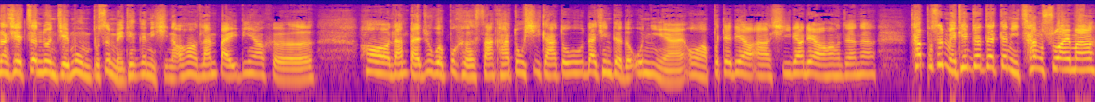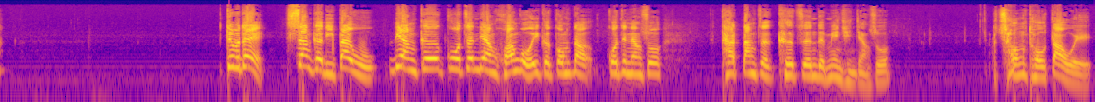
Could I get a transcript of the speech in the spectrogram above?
那些政论节目不是每天跟你洗脑哦，蓝白一定要和哦，蓝白如果不合，三卡都西卡都赖清德的温年哇不得了啊，西了了啊这样呢，他不是每天都在跟你唱衰吗？对不对？上个礼拜五，亮哥郭正亮还我一个公道。郭正亮说，他当着柯志恩的面前讲说，从头到尾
